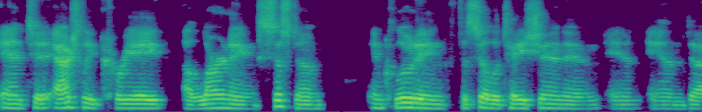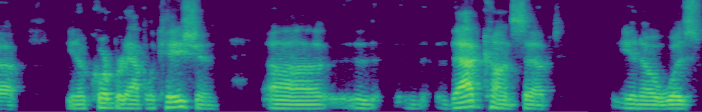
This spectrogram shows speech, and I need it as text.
and to actually create a learning system, including facilitation and and and uh, you know corporate application. Uh, that concept, you know, was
